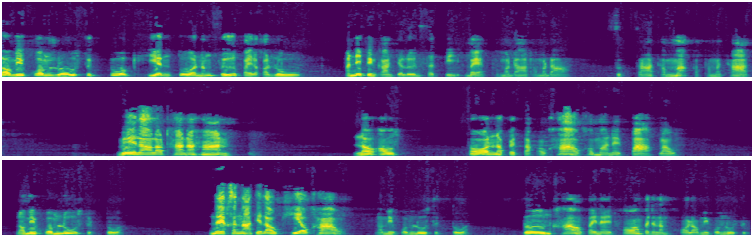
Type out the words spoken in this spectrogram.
เรามีความรู้สึกตัวเขียนตัวหนังสือไปแล้วก็รู้ อันนี้เป็นการเจริญสติแบบธรรมดาธรรมดา ศึกษาธรรมะกับธรรมชาติ เวลาเราทานอาหาร เราเอาซ้อนเราไปตักเอาข้าวเข้ามาในปากเรา เรามีความรู้สึกตัว ในขณะที่เราเคี้ยวข้าว เรามีความรู้สึกตัวเตินข้าวไปในท้องไปในลำคอเรามีความรู้สึก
